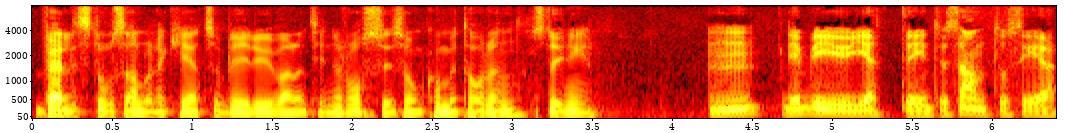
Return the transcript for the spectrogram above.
väldigt stor sannolikhet så blir det ju Valentino Rossi som kommer ta den styrningen. Mm, det blir ju jätteintressant att se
